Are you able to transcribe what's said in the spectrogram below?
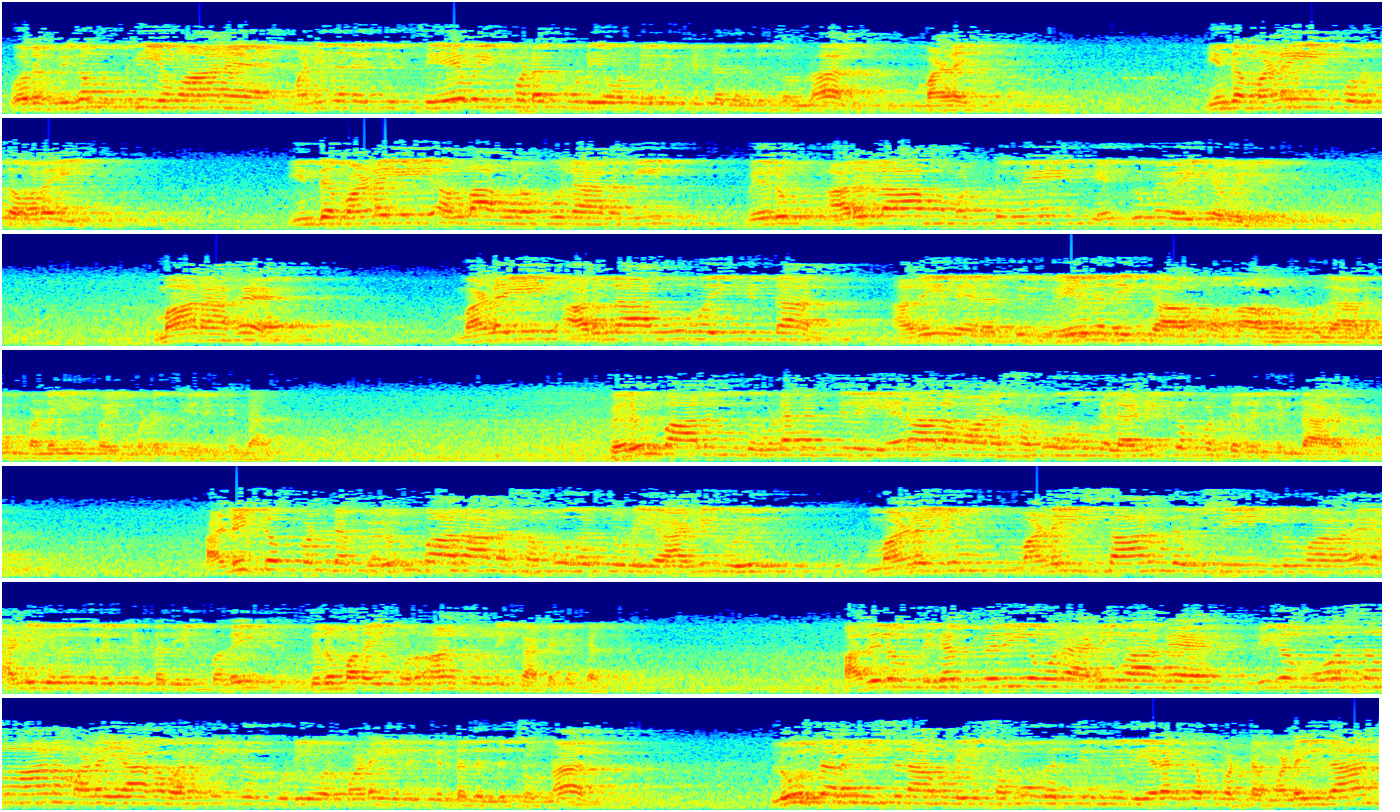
ஒரு மிக முக்கியமான மனிதனுக்கு தேவைப்படக்கூடிய ஒன்று இருக்கின்றது என்று சொன்னால் மழை. இந்த மழையை பொறுத்தவரை இந்த மழையை அல்லாஹ் ரபுல் ஆலமீன் வெறும் அருளாக மட்டுமே எங்குமே வைக்கவில்லை. மாறாக மழையை அருளாகவும் வைக்கின்றான். அதே நேரத்தில் வேதனைக்காகவும் அல்லாஹ் ரபுல் மழையை பயன்படுத்தி இருக்கின்றான். பெரும்பாலும் இந்த உலகத்தில் ஏராளமான சமூகங்கள் அழிக்கப்பட்டிருக்கின்றார்கள். அழிக்கப்பட்ட பெரும்பாலான சமூகத்துடைய அழிவு மழையும் மழை சார்ந்த விஷயங்களுமாக அழிவிருந்திருக்கின்றது என்பதை திருமறை குரான் சொல்லி காட்டுகின்றது. அதிலும் மிகப்பெரிய ஒரு அழிவாக மிக மோசமான மழையாக வர்ணிக்கக்கூடிய ஒரு மழை இருக்கின்றது என்று சொன்னால் லூத் அலி இஸ்லாமுடைய சமூகத்தின் மீது இறக்கப்பட்ட மழைதான்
